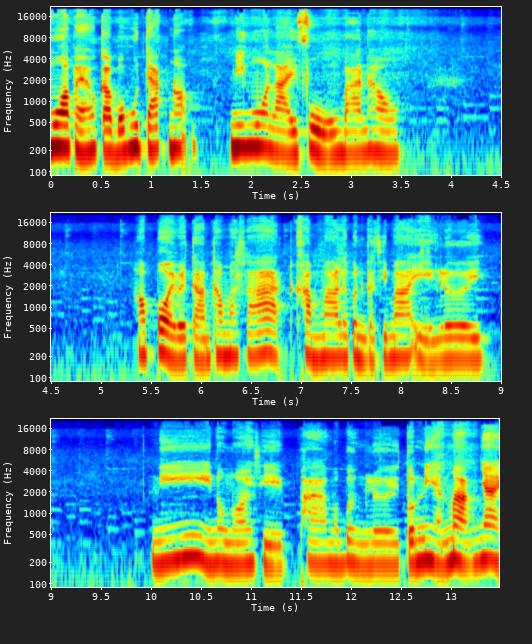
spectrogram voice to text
งัวไผเฮาก็บ่ฮู้จักเนาะมีงัวหลายฝูงบ้านเฮา เฮาปล่อยไปตามธรรมชาติคำมาแล้วเพิ่นก็สิมาเองเลย นี่น้องน้อยสิพามาเบิ่งเลย ต้นนี้หันหมากใหญ่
